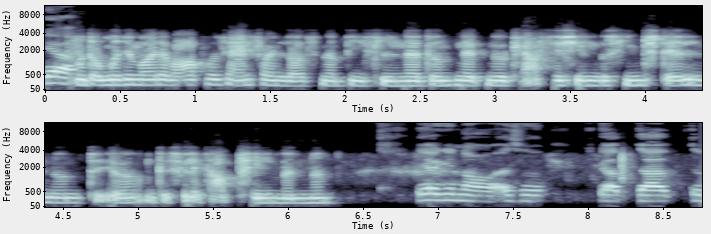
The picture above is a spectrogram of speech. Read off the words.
Ja. Und da muss ich mir halt aber auch was einfallen lassen, ein bisschen, nicht? Und nicht nur klassisch irgendwas hinstellen und ja, und das vielleicht abfilmen. Ne? Ja, genau. Also ich glaube, da, da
